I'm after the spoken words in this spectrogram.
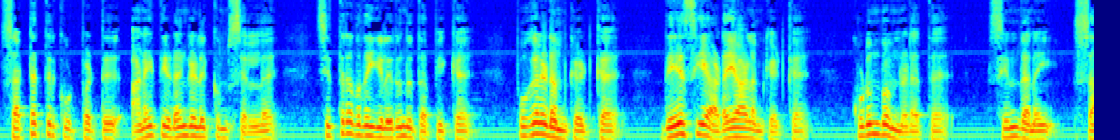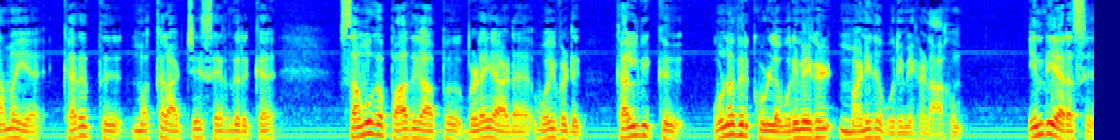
சட்டத்திற்கு உட்பட்டு அனைத்து இடங்களுக்கும் செல்ல சித்திரவதையிலிருந்து தப்பிக்க புகலிடம் கேட்க தேசிய அடையாளம் கேட்க குடும்பம் நடத்த சிந்தனை சமய கருத்து மக்களாட்சி சேர்ந்திருக்க சமூக பாதுகாப்பு விளையாட ஓய்வெடு கல்விக்கு உணவிற்குள்ள உரிமைகள் மனித உரிமைகளாகும். இந்திய அரசு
